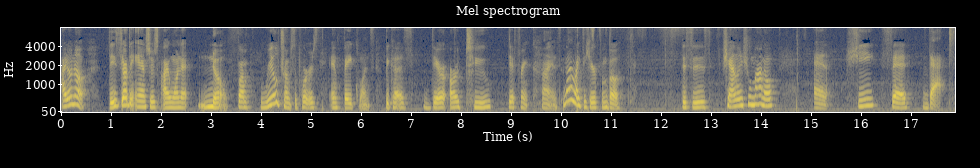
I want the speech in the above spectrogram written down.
I don't know. These are the answers I want to know from real Trump supporters and fake ones because there are two different kinds. And I like to hear from both. This is Challenge Humano, and she said that.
